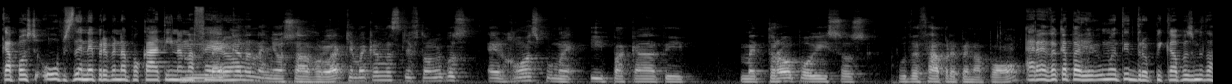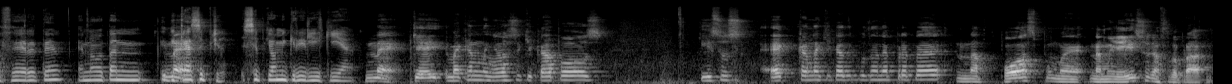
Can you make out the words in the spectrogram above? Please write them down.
Κάπως, ούψ, δεν έπρεπε να πω κάτι ή να Με αναφέρω. έκανα να νιώσω άβολα και με έκανα να σκεφτώ μήπως εγώ, ας πούμε, είπα κάτι με τρόπο ίσως που δεν θα έπρεπε να πω. Άρα εδώ καταλήγουμε ότι η ντροπή κάπως μεταφέρεται, ενώ όταν, ειδικά Ναι. σε, πιο, σε πιο μικρή ηλικία. Ναι, και με έκανε να νιώσω και κάπως... Ίσως έκανα και κάτι που δεν έπρεπε να πω, ας πούμε, να μιλήσω για αυτό το πράγμα.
